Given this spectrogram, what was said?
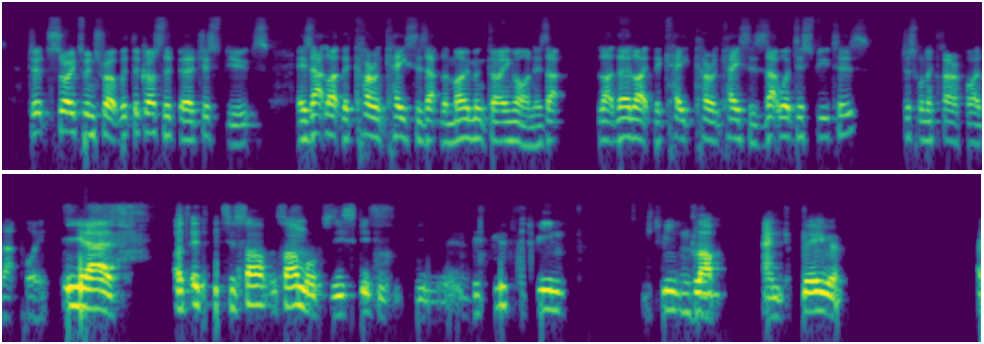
Sorry to interrupt. With regards to the uh, disputes, is that like the current cases at the moment going on? Is that like they're like the current cases? Is that what dispute is? Just want to clarify that point. Yes, it, it's a, some some of these cases is dispute between between mm-hmm. club and player.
